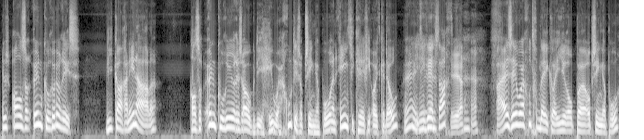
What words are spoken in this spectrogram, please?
Dus als er een coureur is die kan gaan inhalen. Als er een coureur is ook die heel erg goed is op Singapore. En eentje kreeg hij ooit cadeau. Hè, in 2008. Ja. Maar hij is heel erg goed gebleken hier op, eh, op Singapore.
